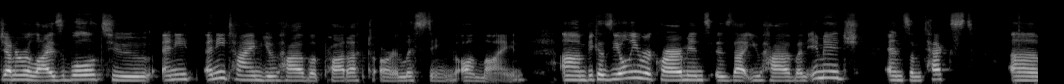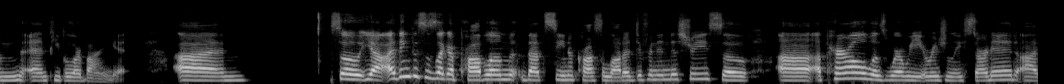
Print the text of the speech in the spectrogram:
generalizable to any any time you have a product or a listing online. Um, because the only requirements is that you have an image and some text um, and people are buying it. Um, so yeah, I think this is like a problem that's seen across a lot of different industries. So uh, apparel was where we originally started, uh,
